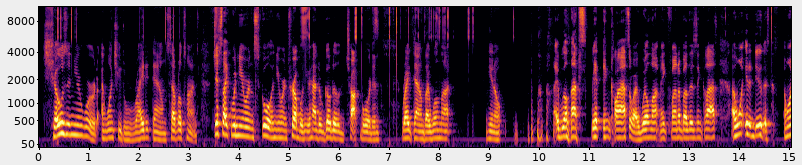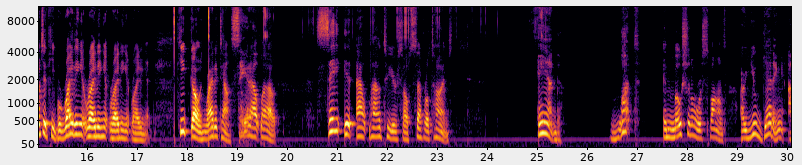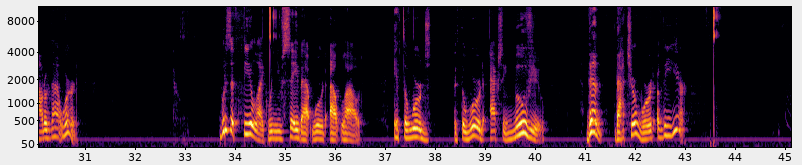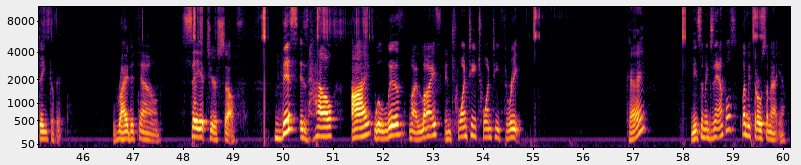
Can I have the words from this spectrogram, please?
chosen your word, I want you to write it down several times. Just like when you were in school and you were in trouble and you had to go to the chalkboard and write down, I will not, you know, I will not spit in class or I will not make fun of others in class. I want you to do this. I want you to keep writing it, writing it, writing it, writing it. Keep going, write it down, say it out loud. Say it out loud to yourself several times. And what emotional response are you getting out of that word? What does it feel like when you say that word out loud? If the words if the word actually moves you, then that's your word of the year. Think of it. Write it down. Say it to yourself. This is how I will live my life in 2023. Okay? Need some examples? Let me throw some at you.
